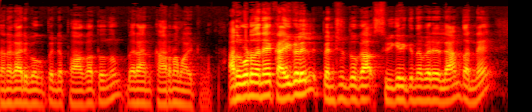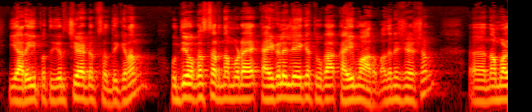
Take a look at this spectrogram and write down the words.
ധനകാര്യ വകുപ്പിന്റെ ഭാഗത്തു നിന്നും വരാൻ കാരണമായിട്ടുള്ളത്. അതുകൊണ്ട് തന്നെ കൈകളിൽ പെൻഷൻ തുക സ്വീകരിക്കുന്നവരെല്ലാം തന്നെ ഈ അറിയിപ്പ് തീർച്ചയായിട്ടും ശ്രദ്ധിക്കണം. ഉദ്യോഗസ്ഥർ നമ്മുടെ കൈകളിലേക്ക് തുക കൈമാറും. അതിനുശേഷം നമ്മൾ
